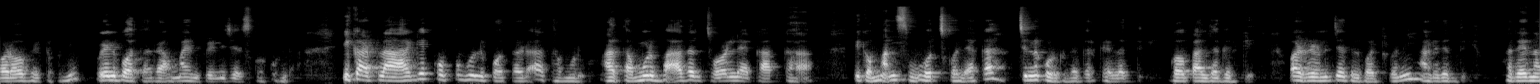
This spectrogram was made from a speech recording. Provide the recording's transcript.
గొడవ పెట్టుకుని వెళ్ళిపోతారు అమ్మాయిని పెళ్ళి చేసుకోకుండా. ఇక అట్లా ఆగే కుప్పగూలిపోతాడు ఆ తమ్ముడు. ఆ తమ్ముడు బాధను చూడలేక అక్క ఇక మనసు ఓర్చుకోలేక చిన్న కొడుకు దగ్గరికి వెళ్ళద్ది గోపాల్ దగ్గరికి. వాడు రెండు చేతులు పట్టుకొని అడగద్ది అరే నా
